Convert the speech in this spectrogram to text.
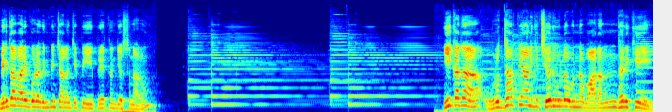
మిగతా వారికి కూడా వినిపించాలని చెప్పి ప్రయత్నం చేస్తున్నాను. ఈ కథ వృద్ధాప్యానికి చేరువలో ఉన్న వారందరికీ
